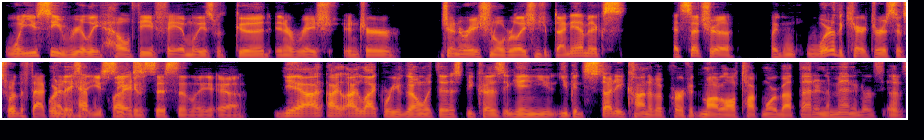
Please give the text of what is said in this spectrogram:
when you see really healthy families with good intergenerational relationship dynamics, etc., like what are the characteristics? What are the factors that you see consistently? Yeah. Yeah, I, I like where you're going with this because again, you, you could study kind of a perfect model. I'll talk more about that in a minute of, of,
